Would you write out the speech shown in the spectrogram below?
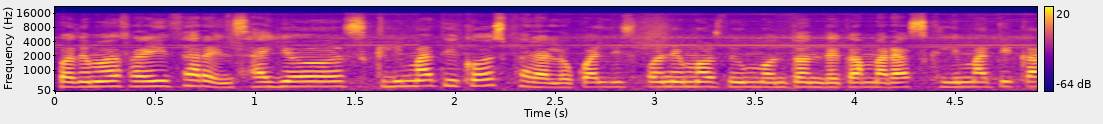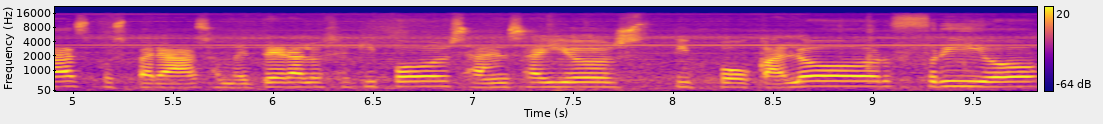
Podemos realizar ensayos climáticos, para lo cual disponemos de un montón de cámaras climáticas pues para someter a los equipos a ensayos tipo calor, frío,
